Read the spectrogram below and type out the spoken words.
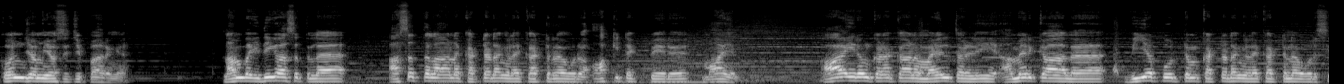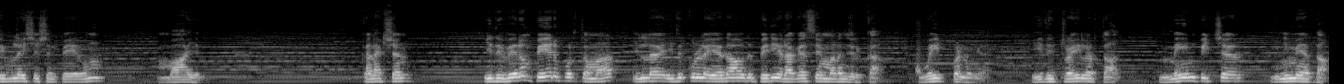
கொஞ்சம் யோசிச்சு பாருங்க. நம்ம இதிகாசத்தில் அசத்தலான கட்டடங்களை கட்டுற ஒரு ஆர்கிடெக்ட் பேரு மாயன். ஆயிரம் கணக்கான மைல் தள்ளி அமெரிக்காவில் வியப்பூட்டும் கட்டடங்களை கட்டின ஒரு சிவிலைசேஷன் பேரும் மாயன். கனெக்ஷன் இது வெறும் பேர் பொருத்தமா? இல்லை இதுக்குள்ள ஏதாவது பெரிய ரகசியம் அடைஞ்சிருக்கா? வெயிட் பண்ணுங்க. இது ட்ரெய்லர் தான். மெயின் பிக்சர் இனிமே தான்.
